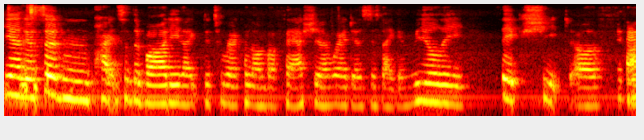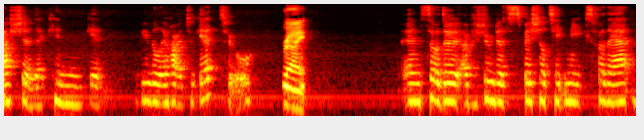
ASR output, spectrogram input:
Yeah, there's certain parts of the body, like the thoracolumbar fascia, where there's just like a really thick sheet of Mhm. fascia that can get be really hard to get to. right. And so there, I presume there's special techniques for that.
